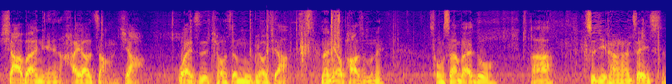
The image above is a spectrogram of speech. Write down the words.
下半年还要涨价，外资调整目标价，那你要怕什么呢？从三百多，啊，自己看看这一次，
